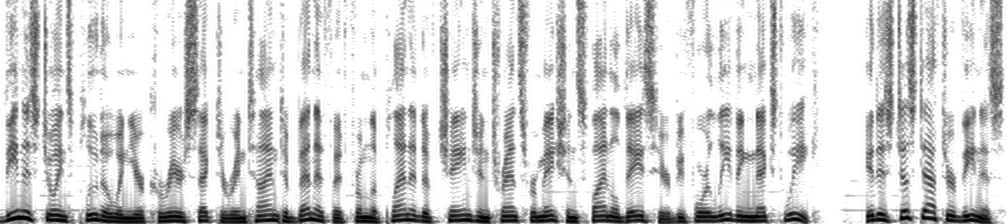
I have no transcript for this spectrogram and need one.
Venus joins Pluto in your career sector in time to benefit from the planet of change and transformation's final days here before leaving next week. It is just after Venus,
